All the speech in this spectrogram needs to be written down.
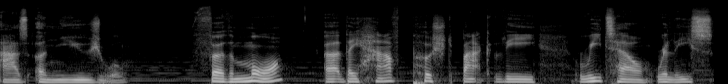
as unusual. Furthermore, uh, they have pushed back the retail release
